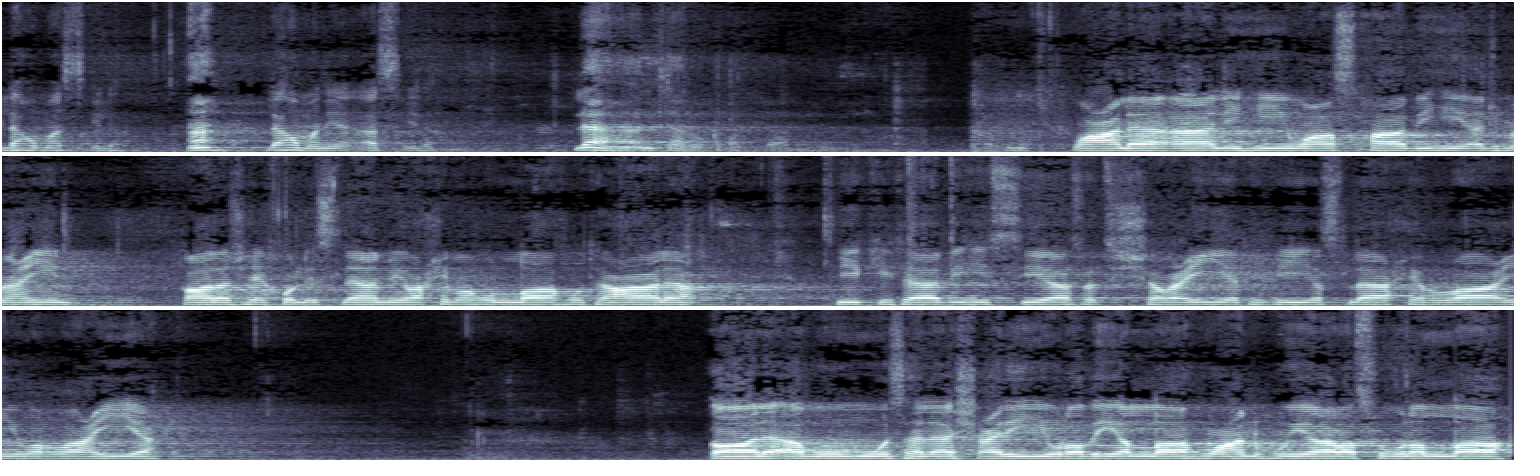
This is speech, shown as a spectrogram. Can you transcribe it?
لهم أسئلة. ها؟ لهم أسئلة. لا انتهى الوقت. وعلى آله وأصحابه أجمعين. قال شيخ الإسلام رحمه الله تعالى في كتابه السياسة الشرعية في إصلاح الراعي والرعية. قال أبو موسى الأشعري رضي الله عنه يا رسول الله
